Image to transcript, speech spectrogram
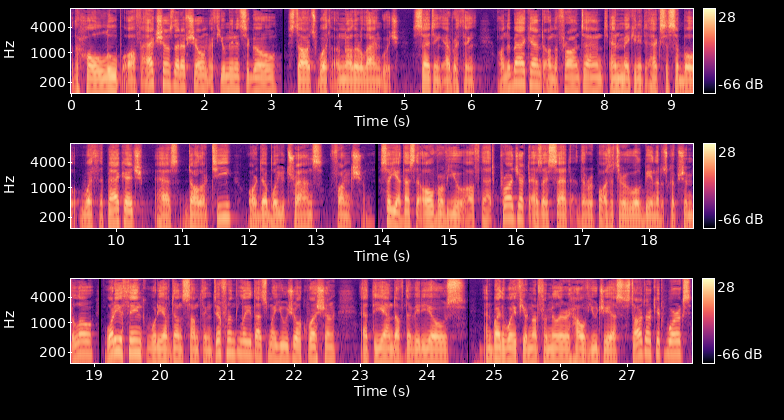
the whole loop of actions that I've shown a few minutes ago starts with another language, setting everything on the back end, on the front end, and making it accessible with the package as $T or wtrans function. So yeah, that's the overview of that project. As I said, the repository will be in the description below. What do you think? Would you have done something differently? That's my usual question at the end of the videos. And by the way, if you're not familiar how Vue.js starter kit works,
